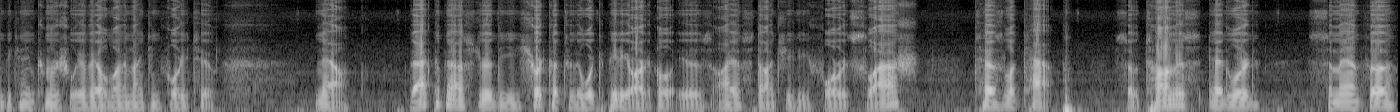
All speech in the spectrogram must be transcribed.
and became commercially available in 1942. Now, that capacitor, the shortcut to the Wikipedia article is is.gd forward slash Tesla cap. So Thomas, Edward, Samantha,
